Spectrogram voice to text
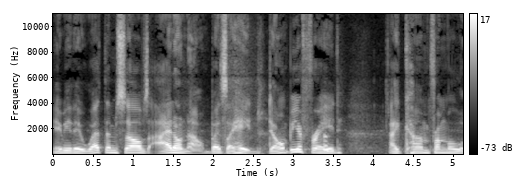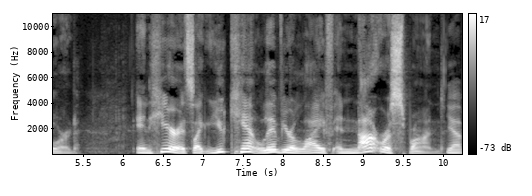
Maybe they wet themselves. I don't know, but it's like, hey, don't be afraid. I come from the Lord. And here, it's like you can't live your life and not respond Yeah.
